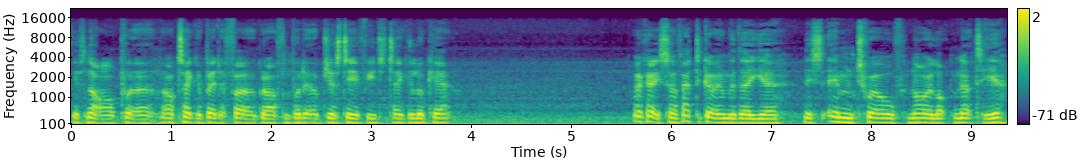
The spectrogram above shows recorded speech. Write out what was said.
If not, I'll put a, I'll take a better photograph and put it up just here for you to take a look at. Okay, so I've had to go in with a uh, this M12 Nylock nut here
